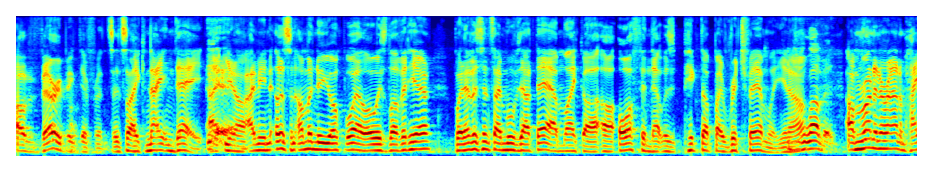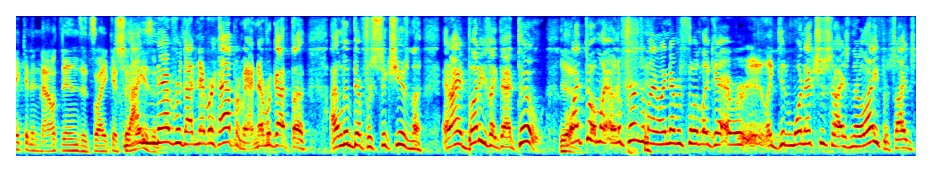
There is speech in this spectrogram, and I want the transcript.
a very big difference. It's like night and day. I, you know, I mean, listen, I'm a New York boy. I'll always love it here. But ever since I moved out there, I'm like a, a orphan that was picked up by rich family. You know, I love it. I'm running around. I'm hiking in mountains. It's like it's See, I amazing. never that never happened to me. I never got the. I lived there for six years, and, the, and I had buddies like that too. Yeah. Well, I thought my other friends of mine, I never thought like I ever like did one exercise in their life besides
